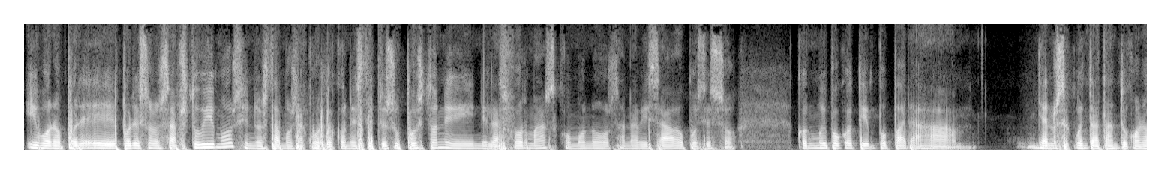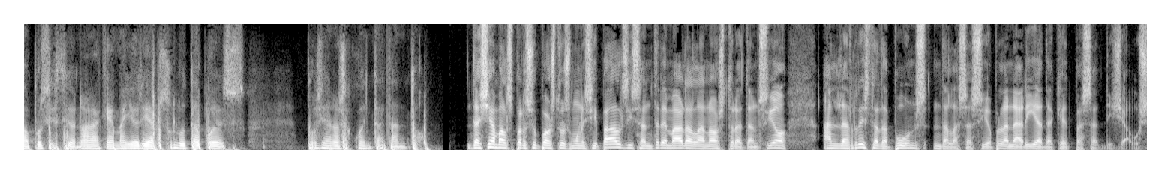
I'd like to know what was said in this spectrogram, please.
Y bueno, por, eh, por eso nos abstuvimos y no estamos de acuerdo con este presupuesto ni, ni las formas, como nos han avisado, pues eso, con muy poco tiempo para, ya no se cuenta tanto con la oposición, ahora que hay mayoría absoluta, pues, pues ya no se cuenta tanto. Deixem els pressupostos municipals i centrem ara la nostra atenció en la resta de punts de la sessió plenària d'aquest passat dijous.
